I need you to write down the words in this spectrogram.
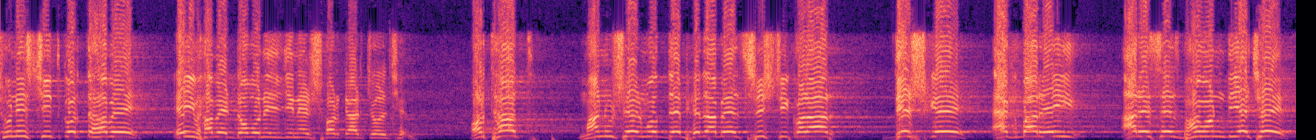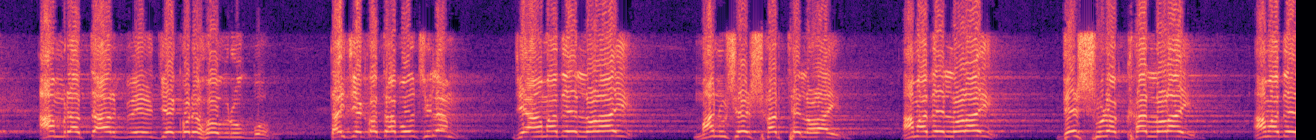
সুনিশ্চিত করতে হবে। এইভাবে ডবল ইঞ্জিনের সরকার চলছে। অর্থাৎ মানুষের মধ্যে ভেদাভেদ সৃষ্টি করার দেশকে একবার এই আরএসএস ভাঙন দিয়েছে, আমরা তার যে করে হোক রুখব। তাই যে কথা বলছিলাম যে আমাদের লড়াই মানুষের স্বার্থে লড়াই। আমাদের লড়াই দেশ সুরক্ষার লড়াই, আমাদের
